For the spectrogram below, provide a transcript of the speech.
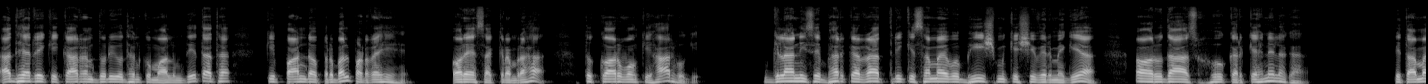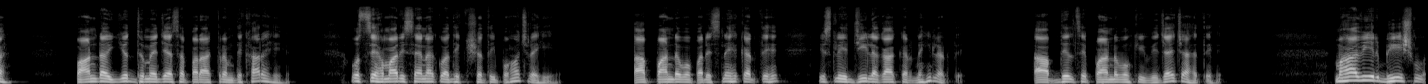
अधैर्य के कारण दुर्योधन को मालूम देता था कि पांडव प्रबल पड़ रहे हैं और ऐसा क्रम रहा तो कौरवों की हार होगी। ग्लानी से भरकर रात्रि के समय वो भीष्म के शिविर में गया और उदास होकर कहने लगा, पितामह, पांडव युद्ध में जैसा पराक्रम दिखा रहे हैं, उससे हमारी सेना को अधिक क्षति पहुँच रही है। आप पांडवों पर स्नेह करते हैं, इसलिए जी लगाकर नहीं लड़ते। आप दिल से पांडवों की विजय चाहते हैं। महावीर भीष्म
